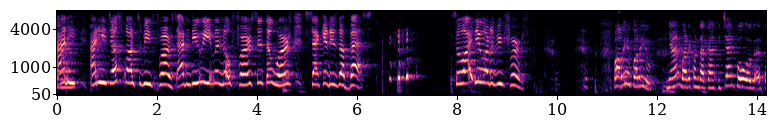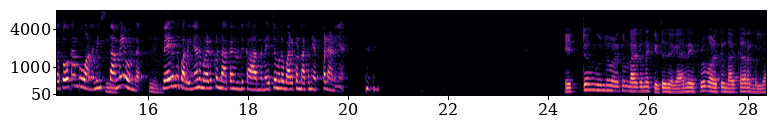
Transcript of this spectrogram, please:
and he and he just wants to be first. And do you even know first is the worst, second is the best? so why do you want to be first? പറയൂ പറയൂ ഞാൻ വഴക്കുണ്ടാക്കാൻ ഇച്ചാൻ പോ തോക്കാൻ പോവാണ് മീൻസ് സമയമുണ്ട് വേഗം പറയൂ ഞാൻ വഴക്കുണ്ടാക്കാനുള്ളൊരു കാരണം ഏറ്റവും കൂടുതൽ വഴക്കുണ്ടാക്കുന്നത് എപ്പോഴാണ് ഞാൻ ഏറ്റവും കൂടുതൽ വഴക്കുണ്ടാക്കുന്ന കിട്ടുന്നില്ല കാരണം എപ്പോഴും വഴക്കുണ്ടാക്കാറുണ്ടല്ലോ.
